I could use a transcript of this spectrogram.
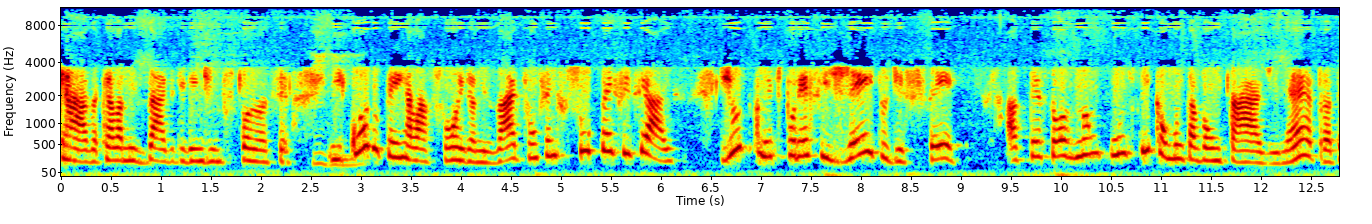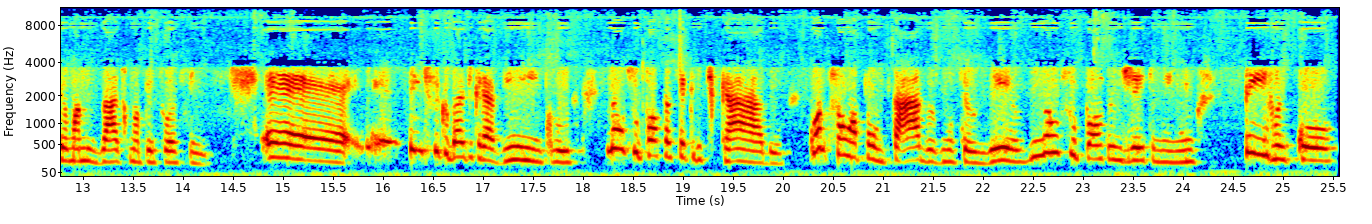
casa, aquela amizade que vem de infância. Uhum. E quando tem relações de amizade, são sempre superficiais. Justamente por esse jeito de ser, as pessoas não, não ficam muito à vontade, né, para ter uma amizade com uma pessoa assim. É, tem dificuldade de criar vínculos, não suporta ser criticado, quando são apontados nos seus erros, não suportam de jeito nenhum, tem rancor,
